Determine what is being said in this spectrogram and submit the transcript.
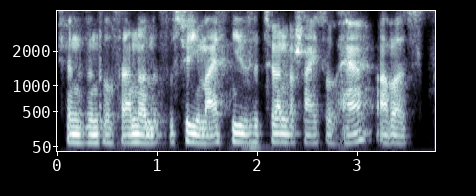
ich finde es interessant und es ist für die meisten, die das jetzt hören, wahrscheinlich so, hä? Aber es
